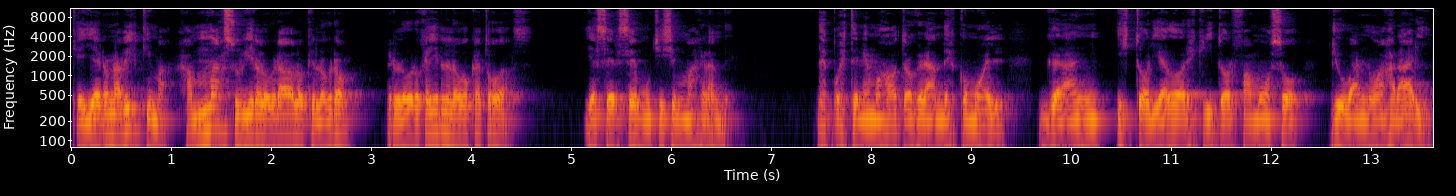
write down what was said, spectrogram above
que ella era una víctima, jamás hubiera logrado lo que logró, pero logró caerle la boca a todas y hacerse muchísimo más grande. Después tenemos a otros grandes como el gran historiador, escritor famoso Yuval Noah Harari,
